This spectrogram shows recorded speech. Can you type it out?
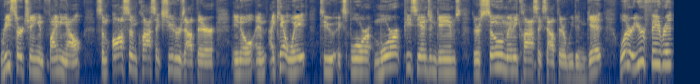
researching and finding out some awesome classic shooters out there, you know, and I can't wait to explore more PC Engine games. There's so many classics out there we didn't get. What are your favorite?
